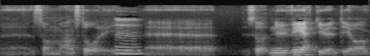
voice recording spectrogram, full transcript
eh, som han står i. Mm. Eh, så nu vet ju inte jag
